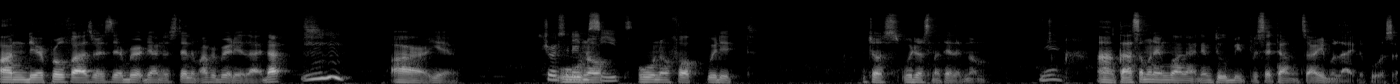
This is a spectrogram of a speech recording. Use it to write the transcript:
on their profiles when it's their birthday and just tell them happy birthday like that. Mm-hmm. Or yeah, Sure, so who them no, see it. who no fuck with it. just we just not tell them nothing. Yeah. Uh, cause some of them going like them too big for set down, so I even like the poster.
